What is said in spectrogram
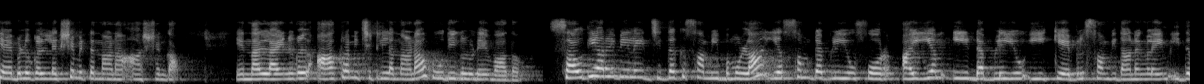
കേബിളുകൾ ലക്ഷ്യമിട്ടെന്നാണ് ആശങ്ക. എന്നാൽ ലൈനുകൾ ആക്രമിച്ചിട്ടില്ലെന്നാണ് ഹൂതികളുടെ വാദം. സൗദി അറേബ്യയിലെ ജിദ്ദക്ക് സമീപമുള്ള S M W four I M E W E cable സംവിധാനങ്ങളെയും ഇത്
